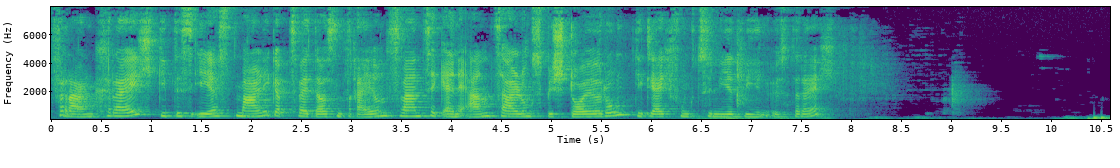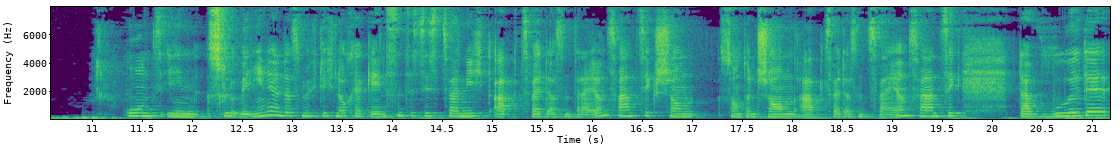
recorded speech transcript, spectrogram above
Frankreich gibt es erstmalig ab 2023 eine Anzahlungsbesteuerung, die gleich funktioniert wie in Österreich. Und in Slowenien, das möchte ich noch ergänzen, das ist zwar nicht ab 2023 schon, sondern schon ab 2022, da wurde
